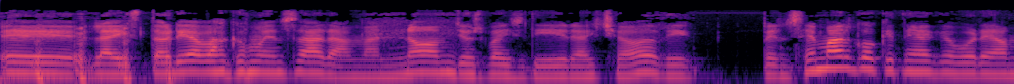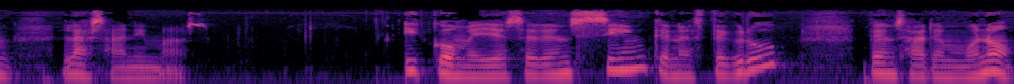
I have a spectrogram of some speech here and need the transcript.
eh, la història va començar amb el nom, jo us vaig dir això, dic, pensem algo que tenia que veure amb les ànimes. I com elles eren cinc en este grup, pensarem, bueno,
